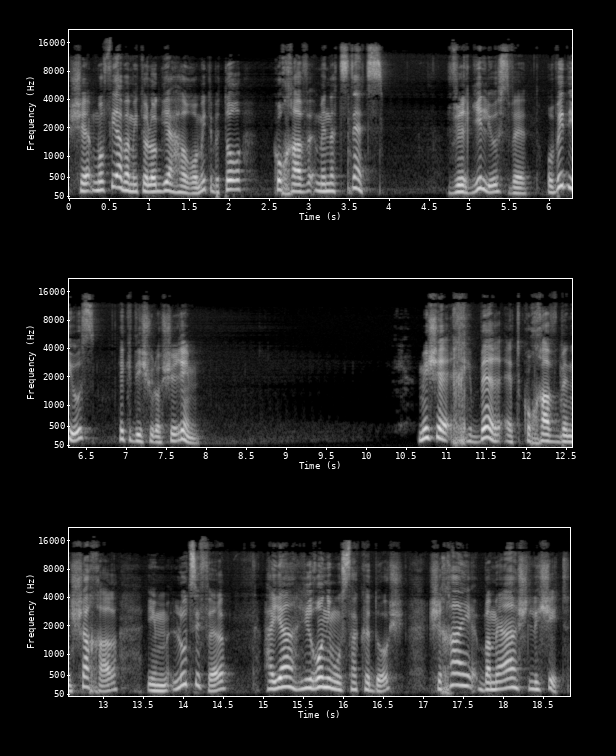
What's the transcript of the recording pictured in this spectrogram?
שמופיע במיתולוגיה הרומית בתור כוכב מנצנץ. וירגיליוס ואובידיוס הקדישו לו שירים. מי שחיבר את כוכב בן שחר עם לוציפר היה הירונימוס הקדוש, שחי במאה השלישית.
